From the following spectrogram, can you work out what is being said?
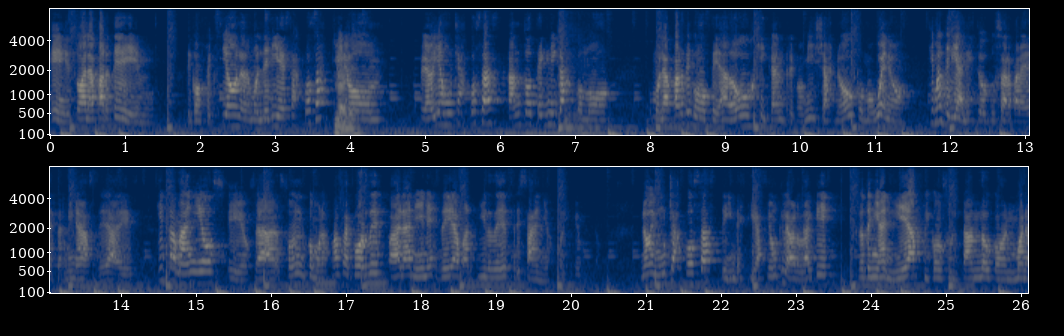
eh, toda la parte de, confección o de moldería, esas cosas, pero pero había muchas cosas, tanto técnicas como, como la parte como pedagógica, entre comillas, ¿no? Como, bueno, ¿qué materiales tengo que usar para determinadas edades? ¿Qué tamaños, eh, o sea, son como los más acordes para nenes de a partir de tres años, por ejemplo? ¿No? Hay muchas cosas de investigación que la verdad que no tenía ni idea, fui consultando con, bueno,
